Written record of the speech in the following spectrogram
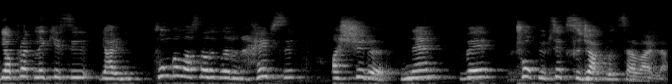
yaprak lekesi yani fungal hastalıkların hepsi aşırı nem ve çok yüksek sıcaklık severler.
